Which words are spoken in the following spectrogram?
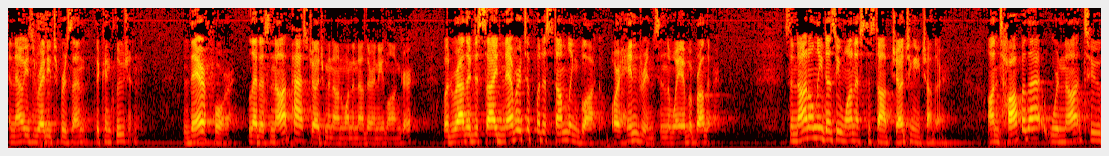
and now he's ready to present the conclusion. Therefore, let us not pass judgment on one another any longer, but rather decide never to put a stumbling block or hindrance in the way of a brother. So not only does he want us to stop judging each other, on top of that, we're not to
